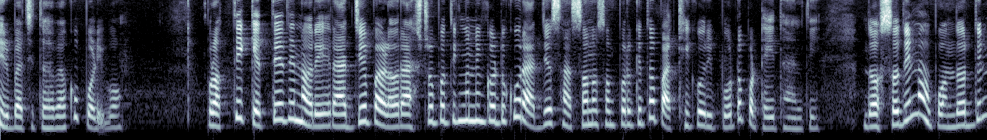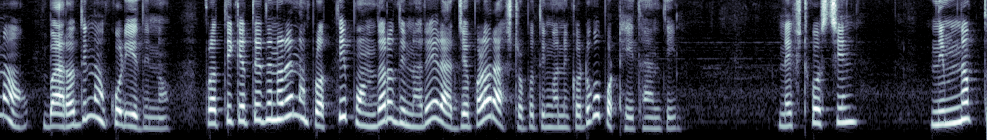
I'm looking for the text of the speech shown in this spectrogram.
ନିର୍ବାଚିତ ହେବାକୁ ପଡ଼ିବ। ପ୍ରତି କେତେ ଦିନରେ ରାଜ୍ୟପାଳ ରାଷ୍ଟ୍ରପତିଙ୍କ ନିକଟକୁ ରାଜ୍ୟ ଶାସନ ସମ୍ପର୍କିତ ପାକ୍ଷିକ ରିପୋର୍ଟ ପଠାଇଥାନ୍ତି? ଦଶ ଦିନ ପନ୍ଦର ଦିନ ବାର ଦିନ କୋଡ଼ିଏ ଦିନ? ପ୍ରତି କେତେ ଦିନରେ ନା ପ୍ରତି ପନ୍ଦର ଦିନରେ ରାଜ୍ୟପାଳ ରାଷ୍ଟ୍ରପତିଙ୍କ ନିକଟକୁ ପଠାଇଥାନ୍ତି? ନେକ୍ସଟ କ୍ୱେଶ୍ଚିନ୍ ନିମ୍ନୋକ୍ତ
